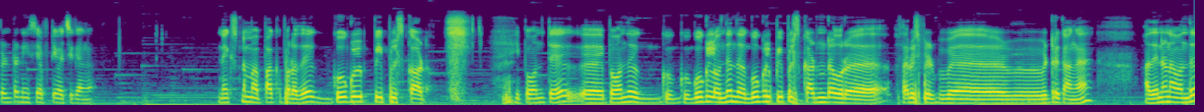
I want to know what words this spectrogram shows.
ப்ரிண்டரை நீங்கள் சேஃப்டியாக வச்சுக்கோங்க. நெக்ஸ்ட் நம்ம பார்க்க போகிறது கூகுள் பீப்புள்ஸ் கார்டு இப்போ வந்துட்டு இப்போ வந்து கூகுளில் வந்து இந்த கூகுள் பீப்புள்ஸ் கார்டுன்ற ஒரு சர்வீஸ் விட்டுருக்காங்க. அது என்னென்னா வந்து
